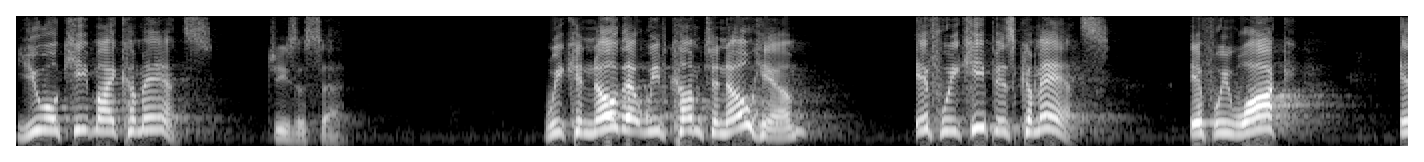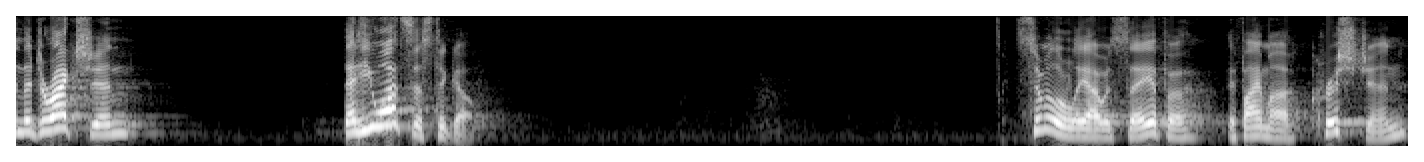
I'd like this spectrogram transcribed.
you will keep my commands, Jesus said. We can know that we've come to know him if we keep his commands, if we walk in the direction that he wants us to go. Similarly, I would say if, a, if I'm a Christian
